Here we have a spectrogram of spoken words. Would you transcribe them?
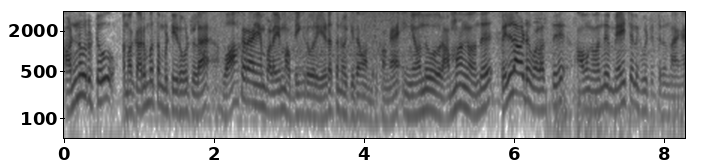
அன்னூர் டு நம்ம கரும்பத்தம்பட்டி ரோட்டில் வாகராயம்பாளையம் அப்படிங்கிற ஒரு இடத்தை நோக்கி தான் வந்திருக்கோங்க. இங்கே வந்து ஒரு அம்மாங்க வந்து வெள்ளாடு வளர்த்து அவங்க வந்து மேய்ச்சலுக்கு விட்டுட்டு இருந்தாங்க.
